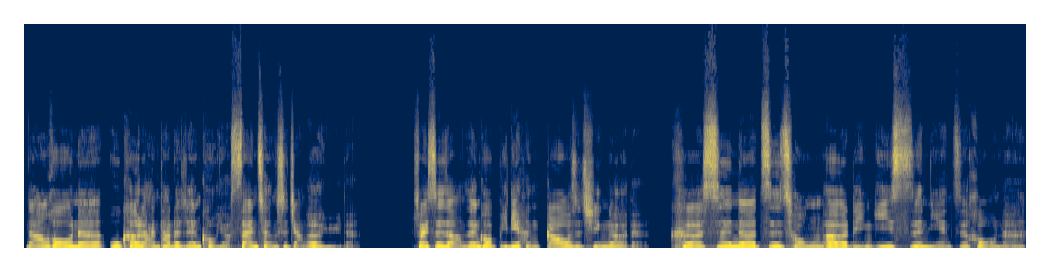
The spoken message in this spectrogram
然后呢，乌克兰它的人口有三成是讲俄语的，所以事实上人口比例很高是亲俄的。可是呢，自从二零一四年之后呢，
